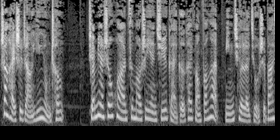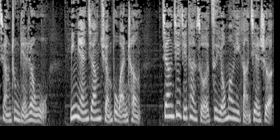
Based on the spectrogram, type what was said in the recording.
上海市长殷勇称，全面深化自贸试验区改革开放方案明确了九十八项重点任务，明年将全部完成，将积极探索自由贸易港建设，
